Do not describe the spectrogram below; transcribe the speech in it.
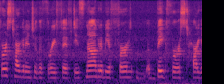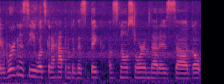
first target into the 350. It's not going to be a first, a big first target. We're going to see what's going to happen with this big uh, snowstorm that is uh, go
